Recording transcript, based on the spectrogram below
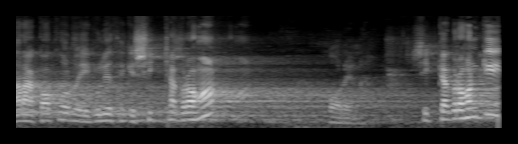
তারা কখনো এগুলি থেকে শিক্ষা গ্রহণ করে না। শিক্ষা গ্রহণ কি?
